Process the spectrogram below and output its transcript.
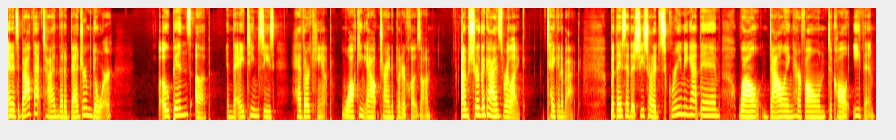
And it's about that time that a bedroom door opens up and the A team sees Heather Camp walking out trying to put her clothes on. I'm sure the guys were like taken aback. But they said that she started screaming at them while dialing her phone to call Ethan.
